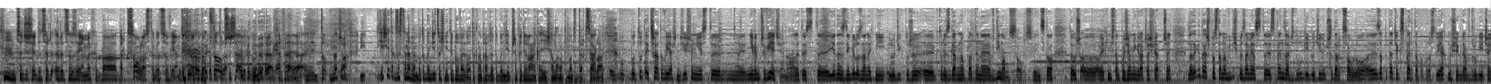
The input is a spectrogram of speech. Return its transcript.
Hmm, co dzisiaj recenzujemy? Chyba Dark Soula, z tego co wiem. To chyba po to tu Soula. przyszedłem. No tak, to prawda. To znaczy, ja się tak zastanawiam, bo to będzie coś nietypowego. Tak naprawdę to będzie przepytywanka jesiona na temat Dark Soula. Tak, bo, bo tutaj trzeba to wyjaśnić. Jesion jest, y, y, nie wiem czy wiecie, no ale to jest y, jeden z niewielu znanych mi ludzi, którzy, y, który zgarnął platynę w Demon's Souls, więc to, to już o, o jakimś tam poziomie gracza świadczy. Dlatego też postanowiliśmy zamiast y, spędzać długie godziny przy Dark Soulu, y, zapytać eksperta po prostu, jak mu się gra w drugiej części,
